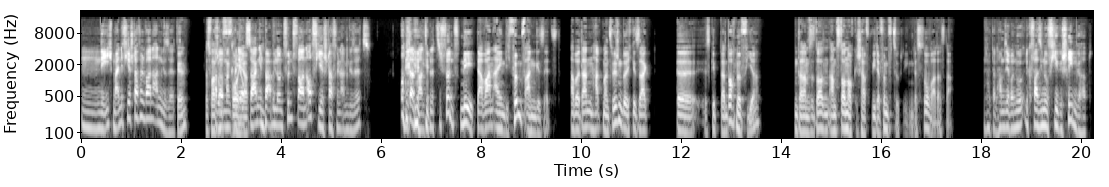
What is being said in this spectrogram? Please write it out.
Mm, Nee, ich meine, vier Staffeln waren angesetzt. Gell? Das war Aber man kann vorher. ja auch sagen, in Babylon 5 waren auch vier Staffeln angesetzt. Und dann waren es plötzlich fünf. Nee, da waren eigentlich fünf angesetzt. Aber dann hat man zwischendurch gesagt, äh, es gibt dann doch nur vier. Und dann haben sie doch, haben es doch noch geschafft, wieder fünf zu kriegen. Das, so war das da. Dann haben sie aber nur quasi nur vier geschrieben gehabt.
